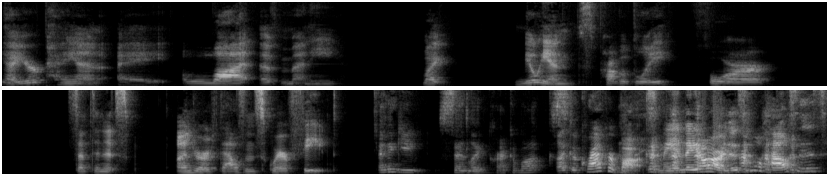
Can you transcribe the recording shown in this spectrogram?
Yeah, you're paying a lot of money, like millions probably, for something that's under a thousand square feet. I think you said like cracker box. Like a cracker box, man. They are. Those little houses,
